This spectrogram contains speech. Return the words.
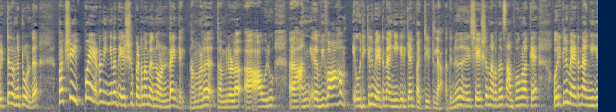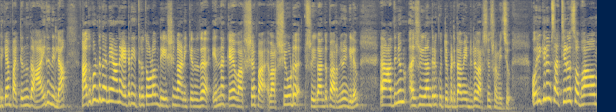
വിട്ട് തന്നിട്ടുമുണ്ട്. പക്ഷേ ഇപ്പോൾ ഏട്ടൻ ഇങ്ങനെ ദേഷ്യപ്പെടണമെന്നുണ്ടെങ്കിൽ നമ്മൾ തമ്മിലുള്ള ആ- ഒരു വിവാഹം ഒരിക്കലും ഏട്ടനെ അംഗീകരിക്കാൻ പറ്റിയിട്ടില്ല. അതിന് ശേഷം നടന്ന സംഭവങ്ങളൊക്കെ ഒരിക്കലും ഏട്ടനെ അംഗീകരിക്കാൻ പറ്റുന്നതായിരുന്നില്ല. അതുകൊണ്ട് തന്നെയാണ് ഏട്ടൻ ഇത്രത്തോളം ദേഷ്യം കാണിക്കുന്നത് എന്നൊക്കെ വർഷ വർഷയോട് ശ്രീകാന്ത് പറഞ്ഞുവെങ്കിലും അതിനും ശ്രീകാന്തിനെ കുറ്റപ്പെടുത്താൻ വേണ്ടിയിട്ട് വർഷം ശ്രമിച്ചു. ഒരിക്കലും സച്ചിയുടെ സ്വഭാവം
